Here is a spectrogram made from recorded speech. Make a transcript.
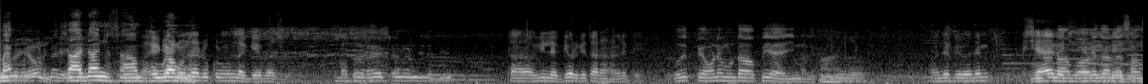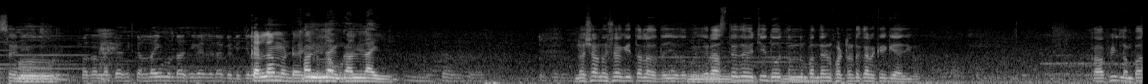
ਮੈਂ- ਸਾਡਾ ਇਨਸਾਫ ਪੂਰਾ ਹੋਣਾ। ਰੁਕਣ ਲੱਗੇ ਬਸ। ਤਾਰਾ ਉਹੀ ਲੱਗੇ ਹੋਰ ਕਿ ਤਾਰਾ ਨਾਲ ਲੱਗੇ? ਉਹਦੇ ਪਿਓ ਨੇ ਮੁੰਡਾ ਆਪੇ ਆਇਆ ਜੀ ਨਾਲੇ। ਉਹਦੇ ਪਿਓ ਦੇ ਸ਼ਹਿਰ ਵਿੱਚ ਜਿਹੜੇ ਬਾਲਗਾ ਮੁੰਡੇ ਸੀ। ਲਾਇਸੈਂਸ ਹੀ ਨਹੀਂ ਉਹਦੇ ਕੋਲ ਪਤਾ ਲੱਗਾ ਸੀ ਕੱਲਾ ਹੀ ਮੁੰਡਾ ਸੀਗਾ ਜਿਹੜਾ ਗੱਡੀ ਚਲਾ ਕੱਲਾ ਮੁੰਡਾ ਸੀ। ਕੱਲ ਗੱਲ ਆਈ ਨਸ਼ਾ ਨੁਸ਼ਾ ਕੀਤਾ ਲੱਗਦਾ ਜਦੋਂ ਕੋਈ ਰਸਤੇ ਦੇ ਵਿੱਚ ਹੀ ਦੋ ਤਿੰਨ ਬੰਦੇ ਨੂੰ ਫੱਟੜ ਕਰਕੇ ਗਿਆ ਜੀ ਉਹ। ਕਾਫੀ ਲੰਬਾ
